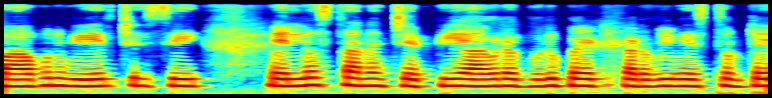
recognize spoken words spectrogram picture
బాబును వేరు చేసి వెళ్ళొస్తానని చెప్పి ఆవిడ గుడి బయటకు అడుగులు వేస్తుంటే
